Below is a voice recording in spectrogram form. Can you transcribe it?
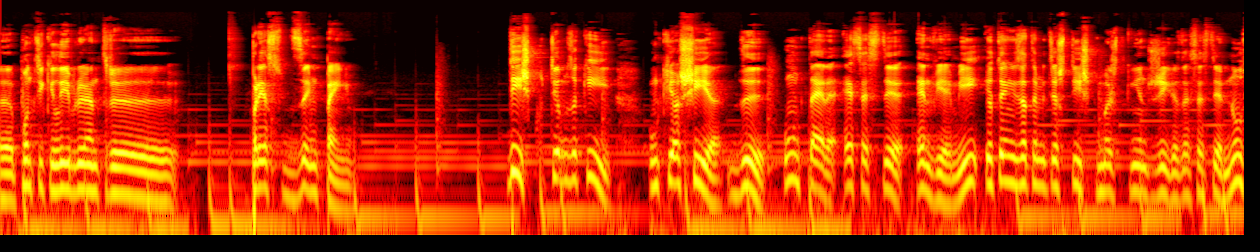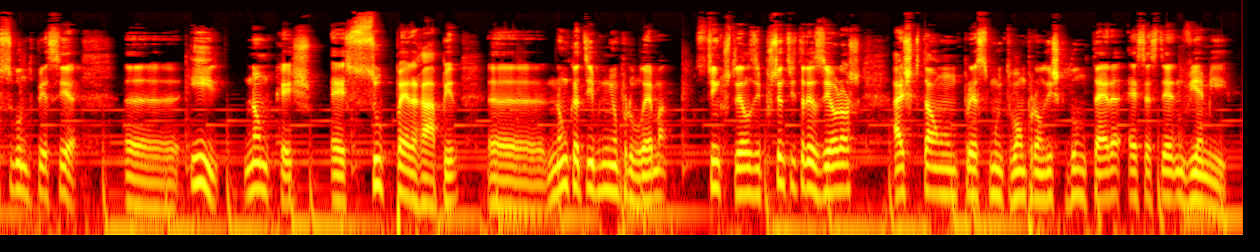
eh, ponto de equilíbrio entre preço e desempenho. Disco, temos aqui um Kioxia de 1TB SSD NVMe. Eu tenho exatamente este disco, mas de 500 GB SSD no segundo PC uh, e não me queixo, é super rápido, uh, nunca tive nenhum problema. 5 estrelas e por 113 euros acho que está um preço muito bom para um disco de 1TB SSD NVMe.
